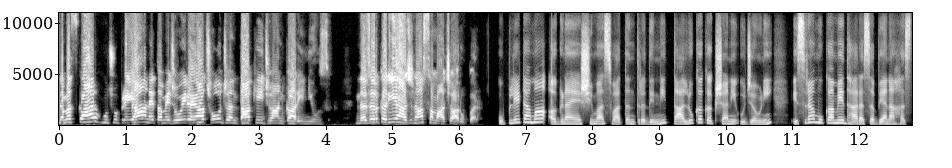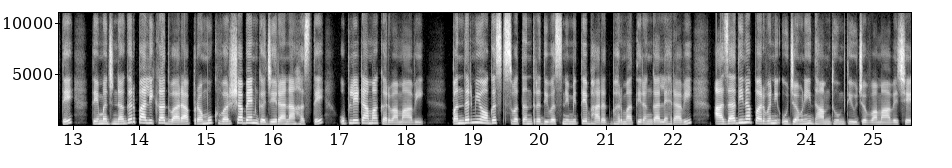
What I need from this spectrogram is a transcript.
નમસ્કાર, હું છું પ્રિયા અને તમે જોઈ રહ્યા છો જનતા કી જાણકારી ન્યૂઝ. નજર કરીએ આજના સમાચાર ઉપર. ઉપલેટામાં અગણાએંશીમાં સ્વાતંત્ર્ય દિનની તાલુકા કક્ષાની ઉજવણી ઇસરા મુકામે ધારાસભ્યના હસ્તે તેમજ નગરપાલિકા દ્વારા પ્રમુખ વર્ષાબેન ગજેરાના હસ્તે ઉપલેટામાં કરવામાં આવી. પંદરમી ઓગસ્ટ સ્વતંત્ર દિવસ નિમિત્તે ભારતભરમાં તિરંગા લહેરાવી આઝાદીના પર્વની ઉજવણી ધામધૂમથી ઉજવવામાં આવે છે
